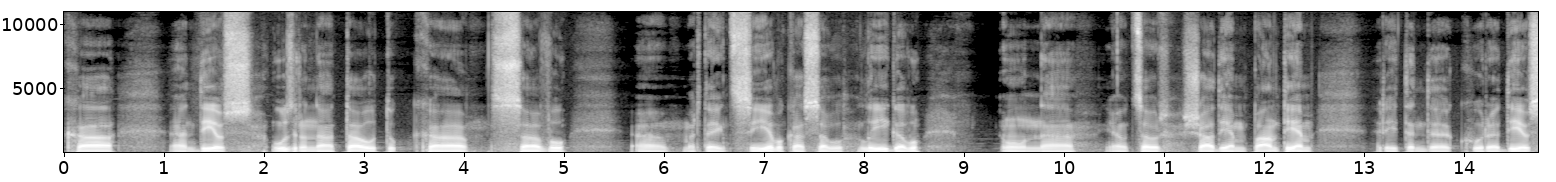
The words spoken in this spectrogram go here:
kā eh, Dievs uzrunā tautu kā savu, eh, var teikt, sievu, kā savu līgavu, un jau caur šādiem pantiem, arī tad, kur Dievs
